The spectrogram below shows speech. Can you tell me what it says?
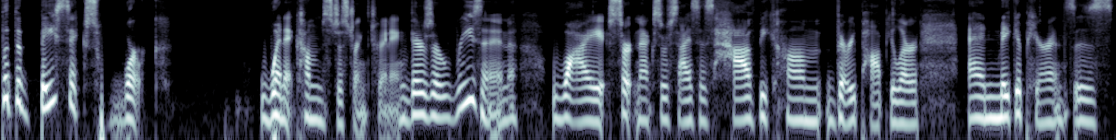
but the basics work when it comes to strength training. There's a reason why certain exercises have become very popular and make appearances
